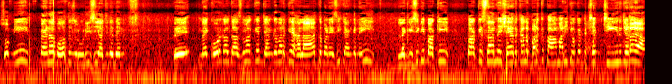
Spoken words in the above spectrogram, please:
ਸੋ ਮੀਂਹ ਪੈਣਾ ਬਹੁਤ ਜ਼ਰੂਰੀ ਸੀ ਅੱਜ ਦੇ ਦਿਨ। ਤੇ ਮੈਂ ਇੱਕ ਹੋਰ ਗੱਲ ਦੱਸ ਦਵਾਂ ਕਿ ਜੰਗ ਵਰਗੇ ਹਾਲਾਤ ਬਣੇ ਸੀ, ਜੰਗ ਨਹੀਂ ਲੱਗੀ ਸੀ ਕਿ ਬਾਕੀ ਪਾਕਿਸਤਾਨ ਨੇ ਸ਼ਾਇਦ ਕੱਲ ਬੜਕ ਤਾਂ ਮਾਰੀ, ਕਿਉਂਕਿ ਪਿੱਛੇ ਚੀਨ ਜਿਹੜਾ ਆ,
